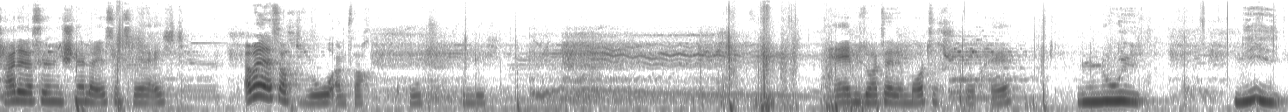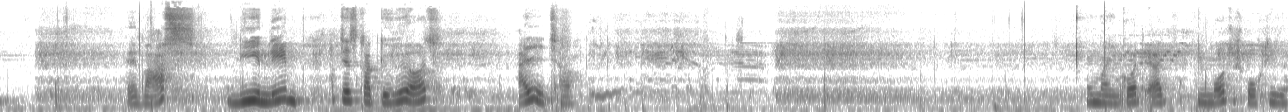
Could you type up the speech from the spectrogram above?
Schade, dass er nicht schneller ist, sonst wäre er echt. Aber er ist auch so einfach gut, finde ich. Hä, wieso hat er den Mortis-Spruch? Hä? Lul. Nie. Hä, was? Nie im Leben. Habt ihr es gerade gehört? Alter. Oh mein Gott, er hat einen Mortisspruch, diese.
